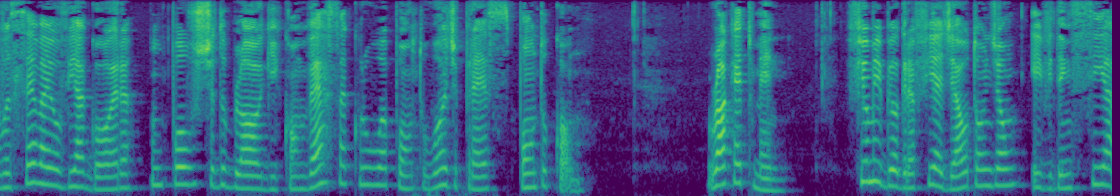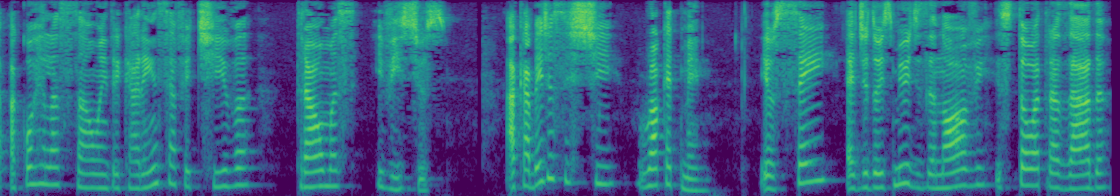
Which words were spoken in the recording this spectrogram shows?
Você vai ouvir agora um post do blog conversacrua.wordpress.com. Rocketman. Filme biografia de Elton John evidencia a correlação entre carência afetiva, traumas e vícios. Acabei de assistir Rocketman. Eu sei, é de 2019, estou atrasada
